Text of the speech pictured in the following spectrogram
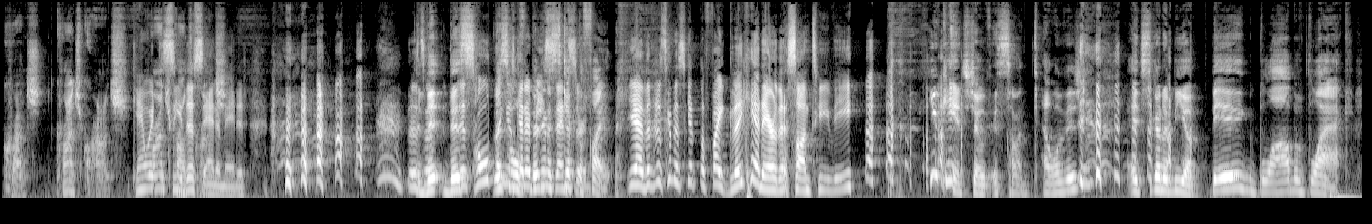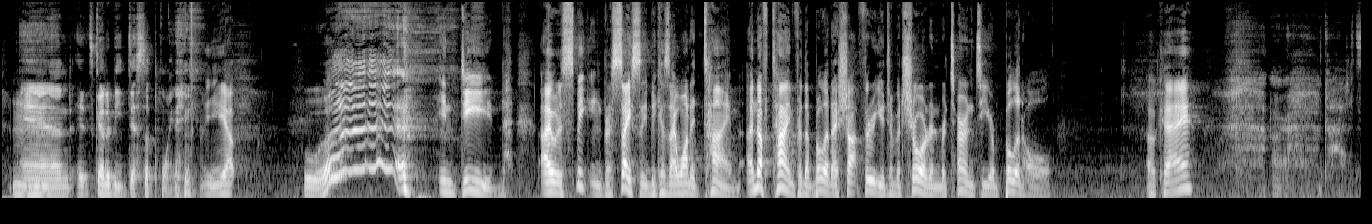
Crunch, crunch, crunch. Can't wait crunch, to see crunch, this crunch. animated. There's a- Thi- this, whole thing this is gonna be gonna censored. skip the fight. Yeah, they're just gonna skip the fight. They can't air this on TV. You can't show this on television. it's gonna be a big blob of black, Mm-hmm. and it's gonna be disappointing. yep. what? Indeed. I was speaking precisely because I wanted time. Enough time for the bullet I shot through you to mature and return to your bullet hole. Okay?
